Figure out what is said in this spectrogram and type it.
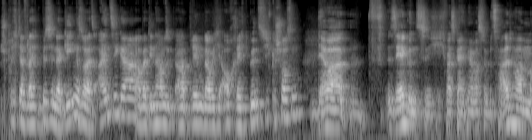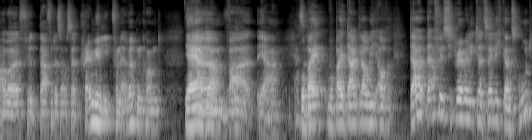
spricht da vielleicht ein bisschen dagegen, so als einziger, aber den haben hat Bremen, glaube ich, auch recht günstig geschossen. Der war sehr günstig. Ich weiß gar nicht mehr, was wir bezahlt haben, aber für, dafür, dass er aus der Premier League von Everton kommt, ja, ja, klar. Ähm, war, ja. Also wobei, wobei da glaube ich auch, da, dafür ist die Premier League tatsächlich ganz gut.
